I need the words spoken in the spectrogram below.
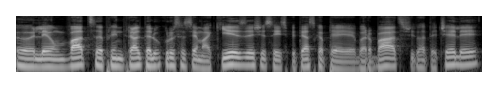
ă, le învață printre alte lucruri să se machieze și să-i spitească pe bărbați și toate cele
